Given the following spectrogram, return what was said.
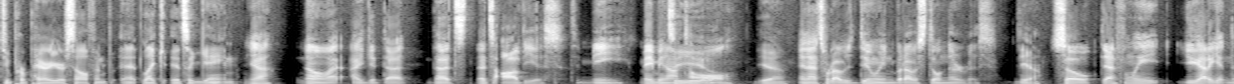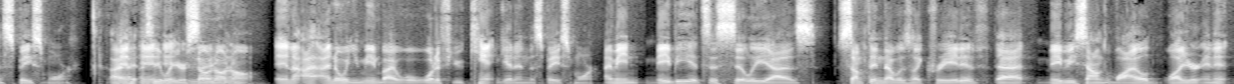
to prepare yourself and eh, like it's a game Yeah. No, I, I get that. That's that's obvious to me. Maybe not to, you. all. yeah And that's what I was doing, but I was still nervous. yeah So definitely you got to get in the space more. I, And- I see and- what you're saying No, no, though. no. And I, I know what you mean by, well, what if you can't get in the space more? I mean, maybe it's as silly as something that was like creative that maybe sounds wild while you're in it,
